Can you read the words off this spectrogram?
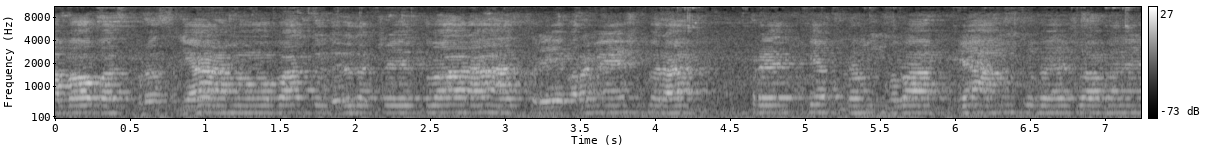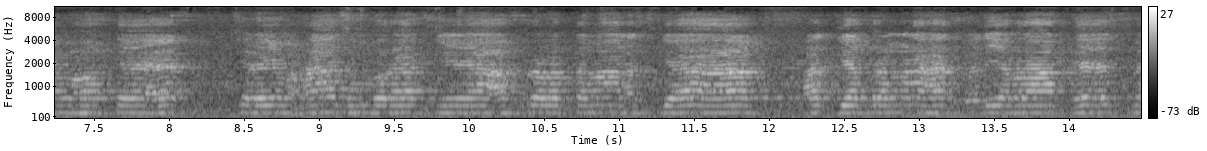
अपोपस्पृश्यामोपास्तु धृतक्षयद्वारा श्रे परमेश्वर प्रेत्यब्धं सभाभ्यां शुभशोभने मुहूर्ते श्रीमहाशम्भुराज्ञया प्रवर्तमानस्य अद्य ब्रह्मणः द्वितीयप्रार्थेस्व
